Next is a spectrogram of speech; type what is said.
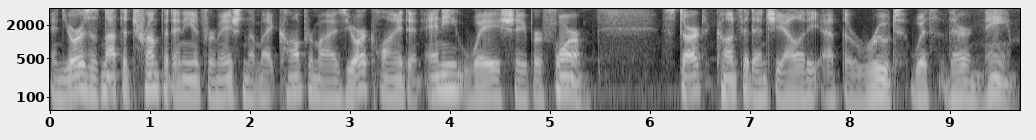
And yours is not to trumpet any information that might compromise your client in any way, shape, or form. Start confidentiality at the root with their name.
